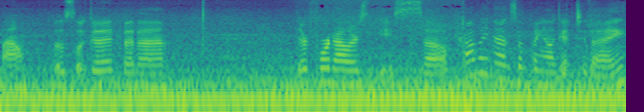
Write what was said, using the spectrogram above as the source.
Wow, those look good, but uh, they're $4 a piece, so probably not something I'll get today.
